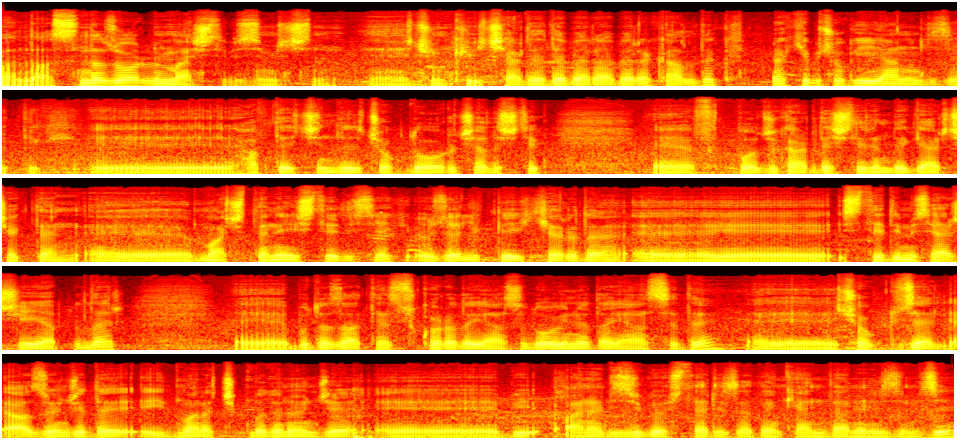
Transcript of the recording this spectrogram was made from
Vallahi aslında zor bir maçtı bizim için. E, çünkü içeride de berabere kaldık. Rakibi çok iyi analiz ettik. E, hafta içinde de çok doğru çalıştık. E, futbolcu kardeşlerim de gerçekten e, maçta ne istediysek özellikle ilk yarıda e, istediğimiz her şeyi yaptılar. E, bu da zaten skora da yansıdı, oyuna da yansıdı. E, çok güzel. Az önce de idmana çıkmadan önce e, bir analizi gösterdik zaten kendi analizimizi.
